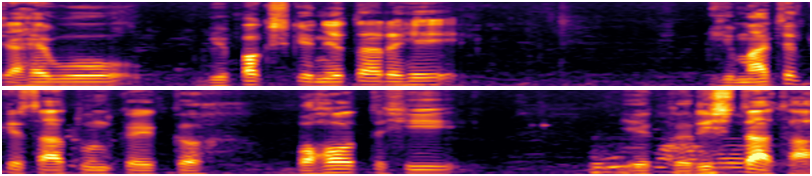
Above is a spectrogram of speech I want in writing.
चाहे वो विपक्ष के नेता रहे, हिमाचल के साथ उनका एक बहुत ही एक रिश्ता था,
